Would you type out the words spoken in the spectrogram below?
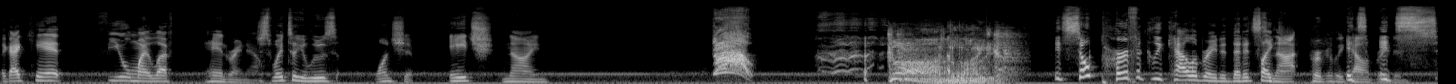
like I can't feel my left hand right now. Just wait till you lose one ship. H9. Oh! It's so perfectly calibrated that it's It's like not perfectly calibrated. it's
